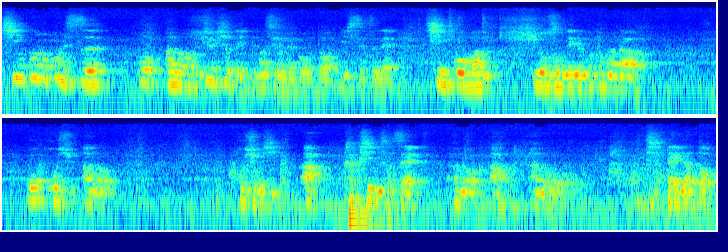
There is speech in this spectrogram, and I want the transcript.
信仰の本質をあの住所で言ってますよね冒頭一節で。信仰は望んでいる事柄を保守あの保証しあ確信させあのああの実態だと。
